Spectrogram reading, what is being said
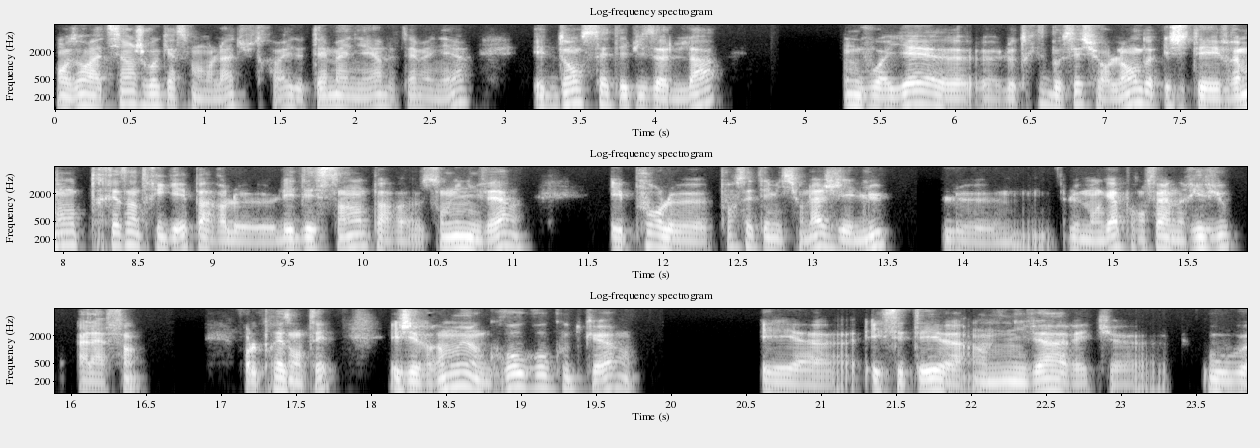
en disant, ah tiens, je vois qu'à ce moment-là, tu travailles de telle manière, de telle manière. Et dans cet épisode-là, on voyait l'autrice bosser sur Land et j'étais vraiment très intrigué par les dessins, par son univers. Et pour, le, pour cette émission-là, j'ai lu le, manga pour en faire une review à la fin, pour le présenter. Et j'ai vraiment eu un gros, gros coup de cœur. Et, euh, c'était euh, un univers avec, euh, où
